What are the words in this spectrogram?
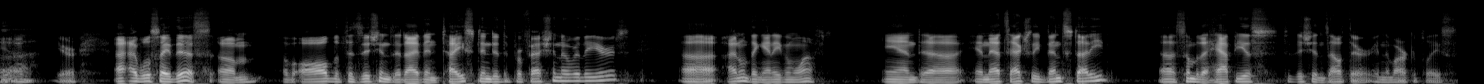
Uh, Yeah. Here, I, I will say this: um, of all the physicians that I've enticed into the profession over the years, uh, I don't think any of them left, and uh, and that's actually been studied. Uh, some of the happiest physicians out there in the marketplace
